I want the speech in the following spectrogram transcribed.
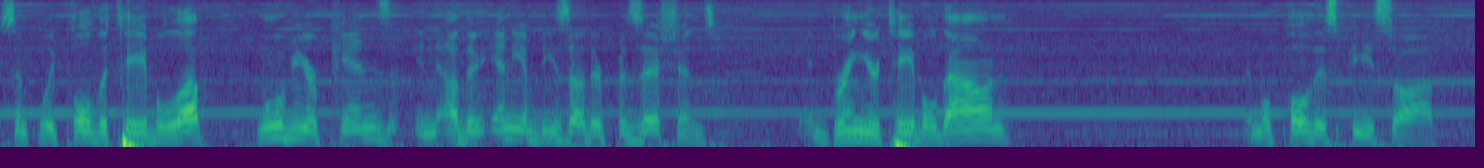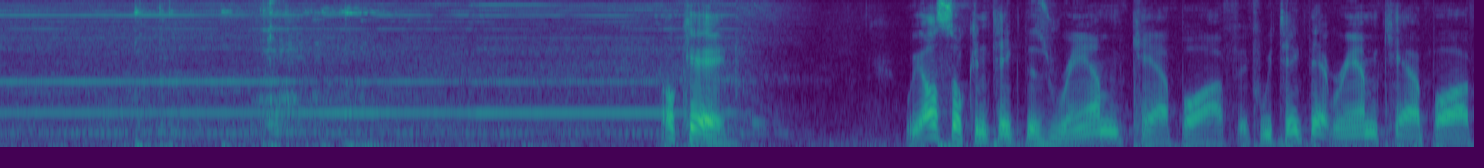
Simply pull the table up, move your pins in other, any of these other positions, and bring your table down, and we'll pull this piece off. Okay, we also can take this ram cap off. If we take that ram cap off,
